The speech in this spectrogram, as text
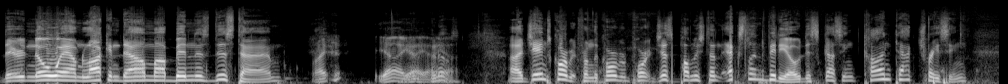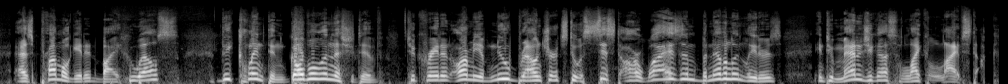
There's no way I'm locking down my business this time, right? Yeah, yeah, yeah. Who yeah. knows? Uh, James Corbett from the Corbett Report just published an excellent video discussing contact tracing as promulgated by who else? The Clinton Global Initiative to create an army of new brown shirts to assist our wise and benevolent leaders into managing us like livestock.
